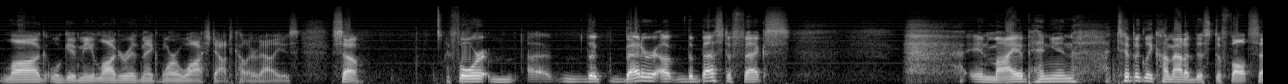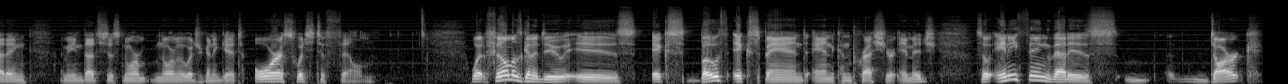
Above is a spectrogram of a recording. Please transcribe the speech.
log will give me logarithmic, more washed out color values. So for uh, the better uh, the best effects in my opinion typically come out of this default setting. I mean that's just norm- normally what you're going to get or switch to film. What film is going to do is ex- both expand and compress your image. So anything that is dark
